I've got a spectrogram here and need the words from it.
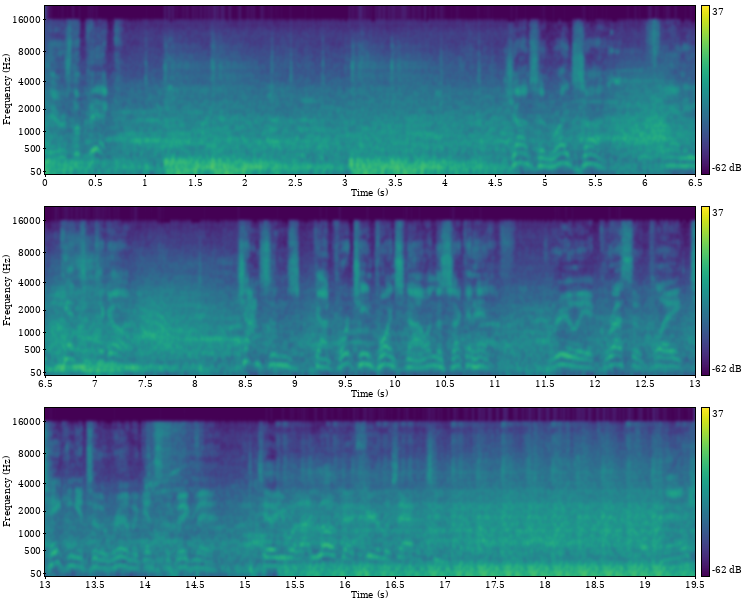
There's the pick. Johnson right side. And he gets it to go. Johnson's got 14 points now in the second half. really aggressive play, taking it to the rim against the big man. Tell you what, I love that fearless attitude. Nash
